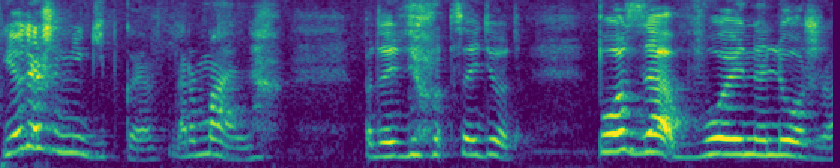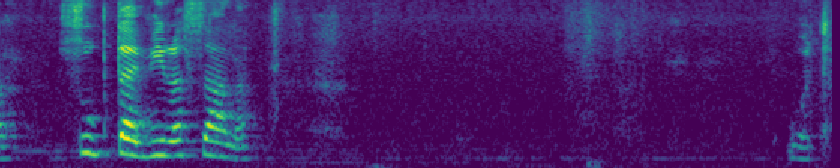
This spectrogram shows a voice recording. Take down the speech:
Я, конечно, не гибкая. Нормально. Подойдет, сойдет. Поза воина лежа. Супта вирасана. Вот.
